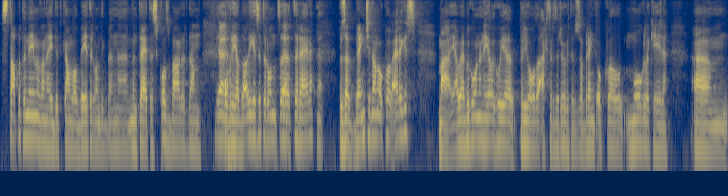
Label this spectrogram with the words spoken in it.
stappen te nemen van hey, dit kan wel beter, want ik ben, uh, mijn tijd is kostbaarder dan ja, over heel België zitten rond uh, te rijden. Dus dat brengt je dan ook wel ergens. Maar ja, we hebben gewoon een hele goede periode achter de rug, dus dat brengt ook wel mogelijkheden. Um,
